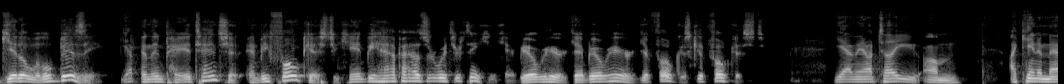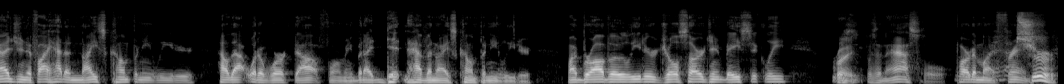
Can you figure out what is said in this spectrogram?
get a little busy. Yep. And then pay attention and be focused. You can't be haphazard with your thinking. You can't be over here. Can't be over here. Get focused. Get focused. Yeah, I mean, I'll tell you, um, I can't imagine if I had a nice company leader how that would have worked out for me, but I didn't have a nice company leader. My Bravo leader, Joel Sargent, basically was, Right. was an asshole, part of my friend. Sure.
